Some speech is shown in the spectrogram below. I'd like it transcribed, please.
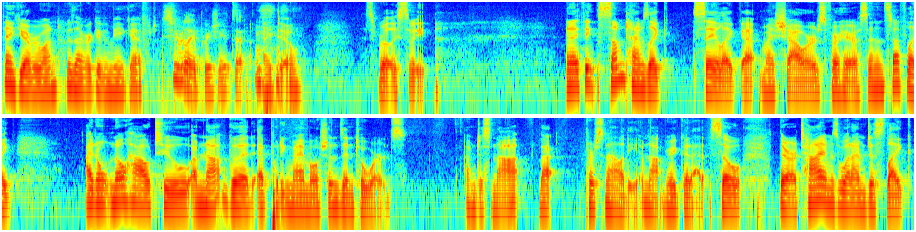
thank you everyone who's ever given me a gift. She really appreciates it. I do. It's really sweet. And I think sometimes like say like at my showers for Harrison and stuff like I don't know how to I'm not good at putting my emotions into words. I'm just not that personality. I'm not very good at it. So there are times when I'm just like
